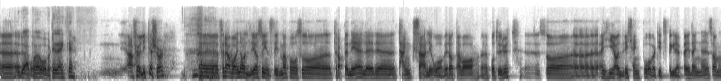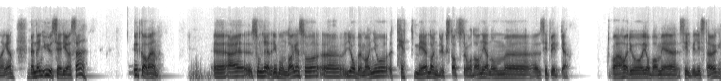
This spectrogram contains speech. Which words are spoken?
Du er på overtid, egentlig? Jeg føler ikke det sjøl. For jeg vant aldri å innstille meg på å trappe ned eller tenke særlig over at jeg var på tur ut. Så jeg har aldri kjent på overtidsbegrepet i den sammenhengen. Men den useriøse utgaven jeg, som leder i Bondelaget så jobber man jo tett med landbruksstatsrådene gjennom sitt virke. Og Jeg har jo jobba med Silvi Listhaug,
